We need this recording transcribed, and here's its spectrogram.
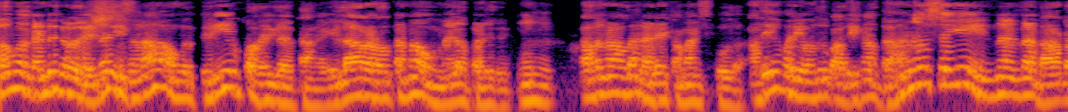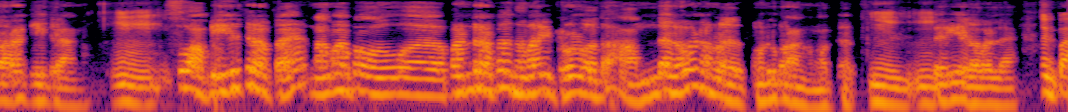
அவங்க கண்டுக்கிறதுல என்ன ரீசனா அவங்க பெரிய பதவியில இருக்காங்க. எல்லாரோட கண்ணு அவங்க மேல படுது. அதனாலதான் நிறைய கமெண்ட்ஸ் போகுது. அதே மாதிரி வந்து பாத்தீங்கன்னா தனுஷையே என்னென்ன டாடாரா கேட்கிறாங்க சோ அப்படி இருக்கிறப்ப நம்ம இப்போ பண்றப்ப இந்த மாதிரி ட்ரோல் வந்தா அந்த லெவல் நம்மள கொண்டு போறாங்க மக்கள். பெரிய லெவல்ல இப்ப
